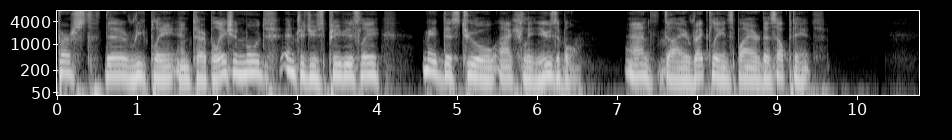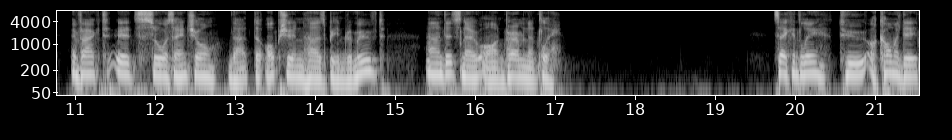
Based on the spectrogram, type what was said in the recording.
First, the replay interpolation mode introduced previously made this tool actually usable and directly inspired this update. In fact, it's so essential that the option has been removed and it's now on permanently. Secondly, to accommodate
